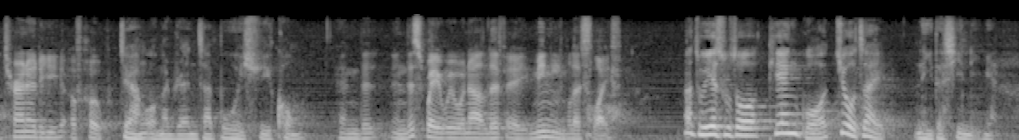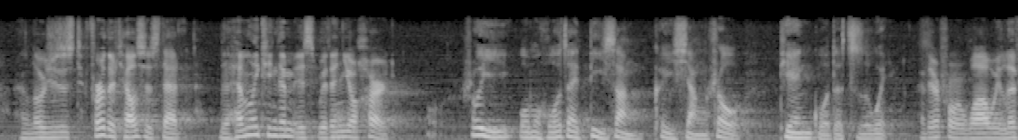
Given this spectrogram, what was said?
eternity of hope. 这样我们人才不会虚空。 And th- in this way, we will not live a meaningless life. 那主耶稣说，天国就在你的心里面。 And Lord Jesus further tells us that the heavenly kingdom is within your heart. 所以，我们活在地上，可以享受 天国的滋味。Therefore, while we live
